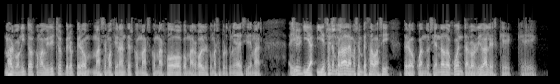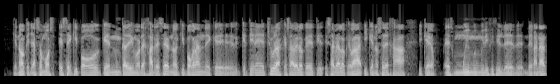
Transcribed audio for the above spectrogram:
más bonitos, como habéis dicho, pero pero más emocionantes, con más con más juego, con más goles, con más oportunidades y demás. Y, Sí. y, y esta sí, temporada sí. la hemos empezado así, pero cuando se han dado cuenta los rivales que, que, que no, que ya somos ese equipo que nunca debimos dejar de ser, no equipo grande que, que tiene churas, que sabe lo que sabe a lo que va y que no se deja y que es muy muy muy difícil de, de- ganar,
